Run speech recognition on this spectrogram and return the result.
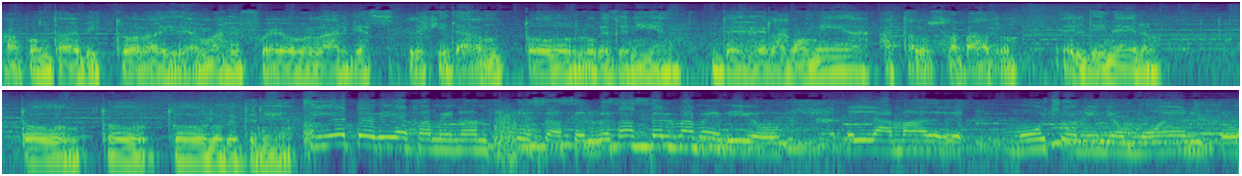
a punta de pistola y de armas de fuego largas. Les quitaron todo lo que tenían, desde la comida hasta los zapatos, el dinero, todo, todo, todo lo que tenían. Siete días caminando en esa selva. Esa selva me dio la madre, muchos niños muertos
